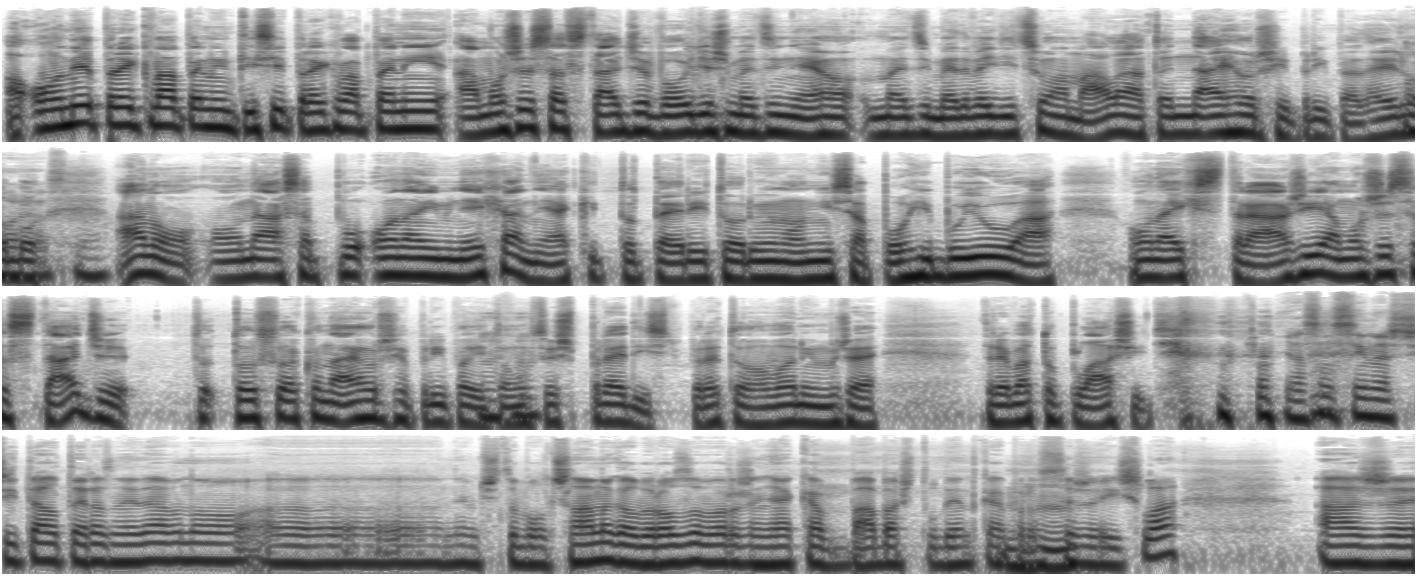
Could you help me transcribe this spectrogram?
A on je prekvapený, ty si prekvapený a môže sa stať, že vojdeš medzi, neho, medzi medvedicu a malé a to je najhorší prípad, hej. No, Lebo jasne. áno, ona, sa po, ona im nechá nejaký to teritorium, oni sa pohybujú a ona ich stráži a môže sa stať, že to, to sú ako najhoršie prípady, uh-huh. tomu mhm. chceš predísť. Preto hovorím, že treba to plášiť. Ja som si ináč čítal teraz nedávno, uh, neviem, či to bol článok alebo rozhovor, že nejaká baba študentka mm-hmm. proste, že išla a že,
